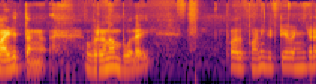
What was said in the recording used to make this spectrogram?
പഴുത്തങ്ങ് വ്രണം പോലെ അപ്പോൾ അത് പണി കിട്ടിയ ഭയങ്കര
